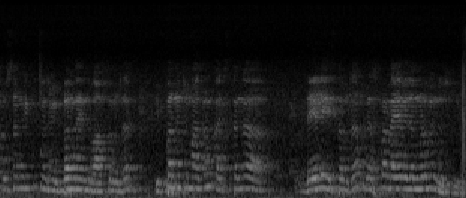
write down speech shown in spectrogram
కుసంగికి కొంచెం ఇబ్బంది అయింది వాస్తవం సార్. ఇప్పటి నుంచి మాత్రం ఖచ్చితంగా డైలీ ఇస్తాం సార్. రెస్పాండ్ అయ్యే విధంగా కూడా మేము చూసుకుంటాం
